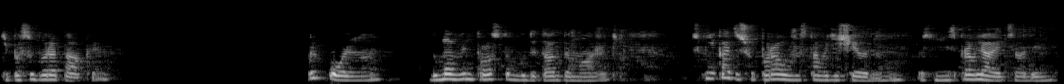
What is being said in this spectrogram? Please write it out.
Типа суператаки. Прикольно. Думав, він просто буде так дамажить. Ж Мені кажется, що пора уже ставити ще одного. Просто не справляється один.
